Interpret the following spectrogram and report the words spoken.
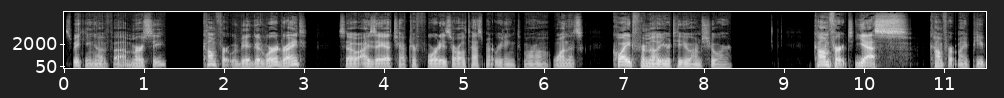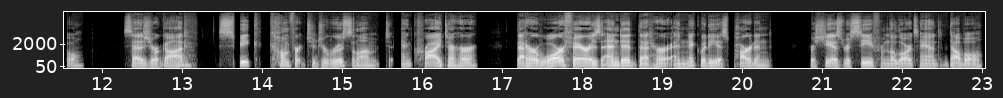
Speaking of uh, mercy, comfort would be a good word, right? So, Isaiah chapter 40 is our Old Testament reading tomorrow, one that's quite familiar to you, I'm sure. Comfort, yes, comfort my people, says your God. Speak comfort to Jerusalem and cry to her that her warfare is ended, that her iniquity is pardoned, for she has received from the Lord's hand double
